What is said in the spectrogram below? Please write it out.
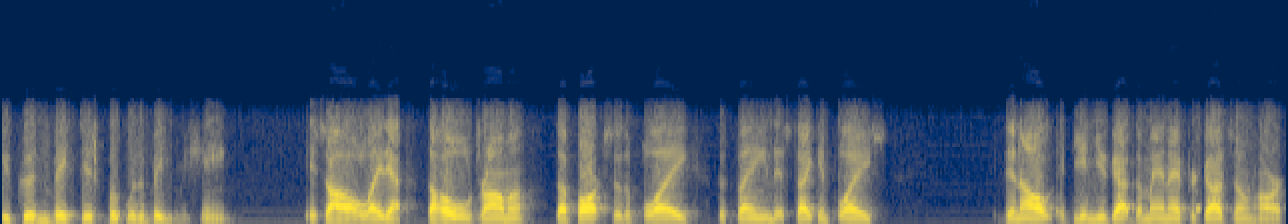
You couldn't beat this book with a beat machine. It's all laid out. The whole drama, the parts of the play, the thing that's taking place. Then all then you got the man after God's own heart.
